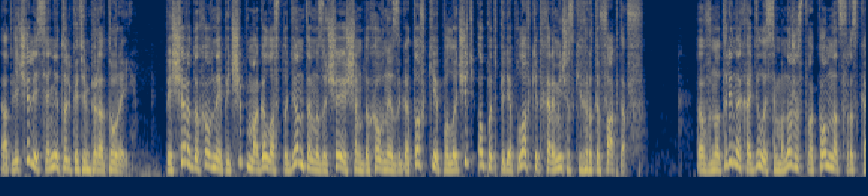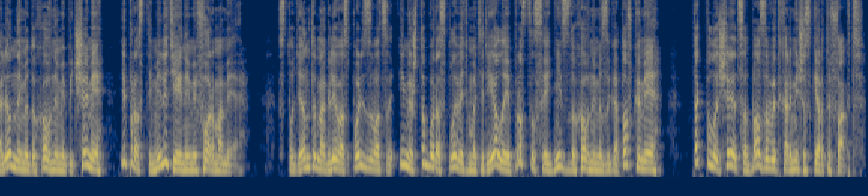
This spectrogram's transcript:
отличались они только температурой. Пещера духовной печи помогала студентам, изучающим духовные заготовки, получить опыт переплавки дхармических артефактов. Внутри находилось множество комнат с раскаленными духовными печами и простыми литейными формами. Студенты могли воспользоваться ими, чтобы расплавить материалы и просто соединить с духовными заготовками. Так получается базовый дхармический артефакт.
